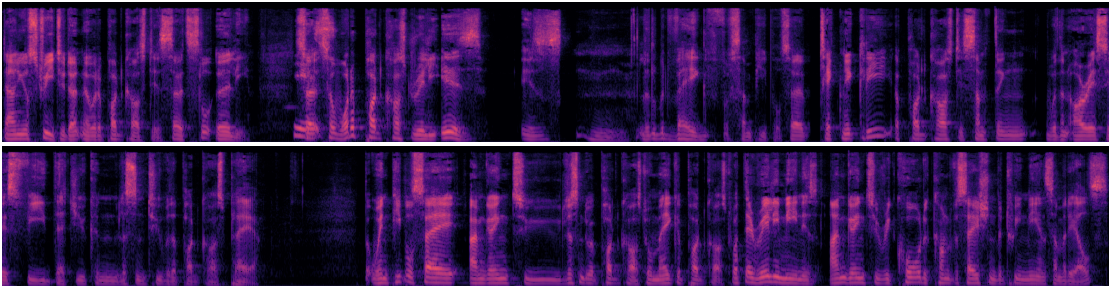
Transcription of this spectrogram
down your street who don't know what a podcast is. So it's still early. Yes. So, so what a podcast really is, is hmm, a little bit vague for some people. So technically, a podcast is something with an RSS feed that you can listen to with a podcast player. But when people say, I'm going to listen to a podcast or make a podcast, what they really mean is, I'm going to record a conversation between me and somebody else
